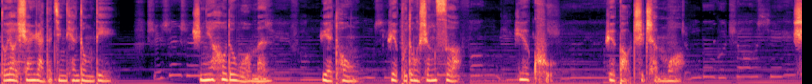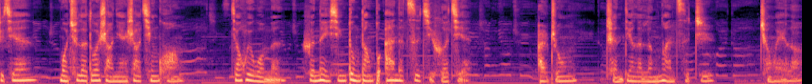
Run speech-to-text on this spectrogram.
都要渲染的惊天动地；十年后的我们越痛越不动声色，越苦越保持沉默。时间抹去了多少年少轻狂，教会我们和内心动荡不安的自己和解，而终沉淀了冷暖自知，成为了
